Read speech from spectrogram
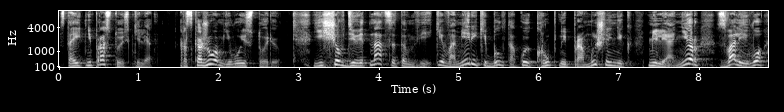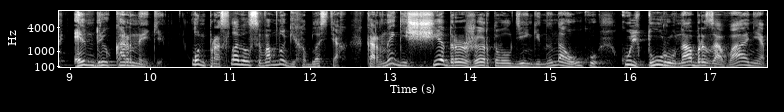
стоит непростой скелет. Расскажу вам его историю. Еще в 19 веке в Америке был такой крупный промышленник, миллионер, звали его Эндрю Карнеги. Он прославился во многих областях. Карнеги щедро жертвовал деньги на науку, культуру, на образование.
